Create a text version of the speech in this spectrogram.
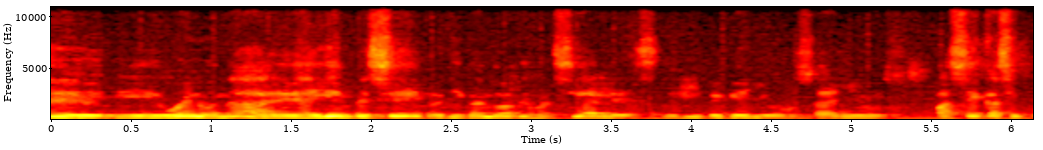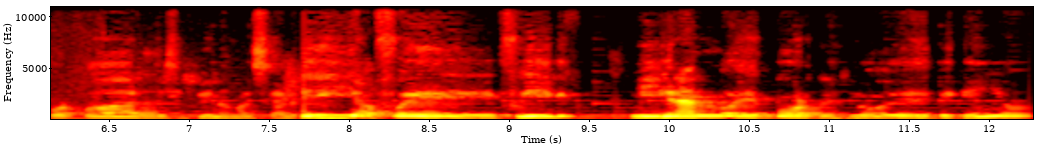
Sí, y bueno, nada, desde ahí empecé practicando artes marciales, desde muy pequeños años. Pasé casi por todas las disciplinas marciales. Y ya fue, fui migrando de deportes, ¿no? Desde pequeño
